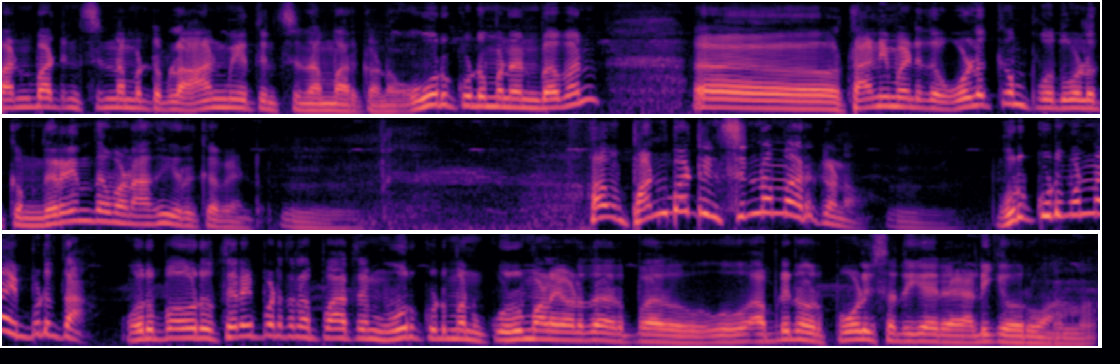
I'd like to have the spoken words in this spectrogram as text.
பண்பாட்டின் சின்னம் மட்டும் இல்லை ஆன்மீகத்தின் சின்னமாக இருக்கணும். ஊர் குடும்பம் என்பவன் தனி மனித ஒழுக்கம் பொது ஒழுக்கம் நிறைந்தவனாக இருக்க வேண்டும். அவன் பண்பாட்டின் சின்னமாக இருக்கணும். ஒரு குடும்பம்னா இப்படி தான் ஒரு ஒரு திரைப்படத்தில் பார்த்தேன் ஊர் குடும்பம் குருமலையோட தான் இருப்பார். அப்படின்னு ஒரு போலீஸ் அதிகாரி அடிக்க வருவான்.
